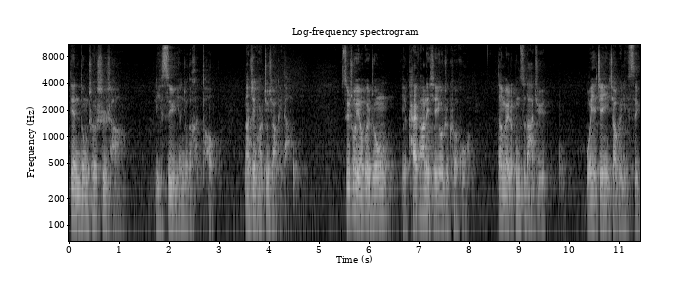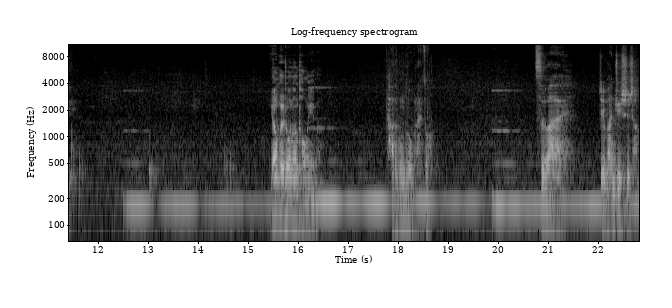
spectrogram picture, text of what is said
电动车市场，李思雨研究的很透。那这块就交给他。虽说袁慧中也开发了一些优质客户，但为了公司大局，我也建议交给李思雨。袁慧中能同意吗？他的工作我来做。此外，这玩具市场、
